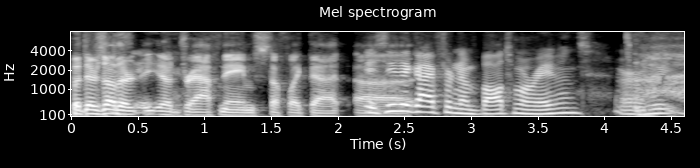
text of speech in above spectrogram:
But there's other you know draft names, stuff like that. Is he the Uh, guy from the Baltimore Ravens? Or who?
